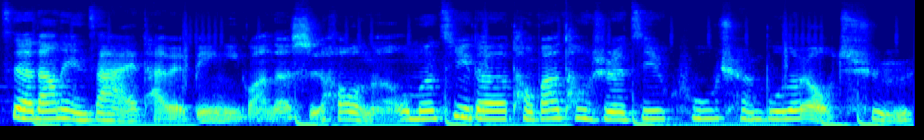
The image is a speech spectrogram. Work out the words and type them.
记得当年在台北殡仪馆的时候呢，我们记得同班同学几乎全部都有去。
